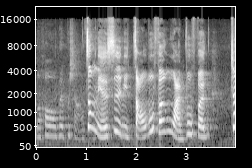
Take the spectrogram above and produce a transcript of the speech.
然后会不想要。重点是你早不分晚不分，就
